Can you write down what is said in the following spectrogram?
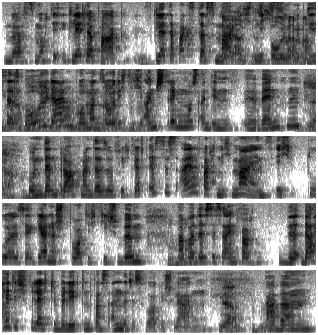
was mochte ich? Kletterpark. Kletterparks, das mag ja, ich nicht Bouldern, so. Ne? Dieses ja, Bouldern, genau. wo man so richtig mhm. anstrengen muss an den äh, Wänden ja, mhm. und dann braucht man da so viel Kraft. Es ist einfach nicht meins. Ich tue sehr gerne Sport, ich gehe schwimmen, mhm. aber das ist einfach, da, da, hätte ich vielleicht überlegt und was anderes vorgeschlagen. Ja. Mhm. Aber ähm,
